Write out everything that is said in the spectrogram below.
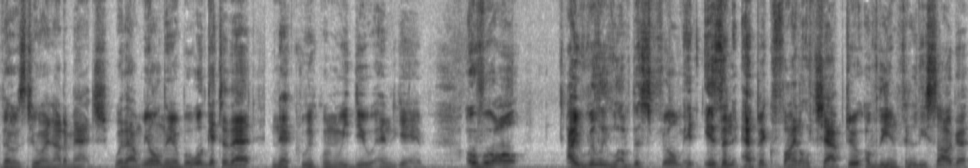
Those two are not a match without Mjolnir, but we'll get to that next week when we do Endgame. Overall, I really love this film. It is an epic final chapter of the Infinity Saga.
